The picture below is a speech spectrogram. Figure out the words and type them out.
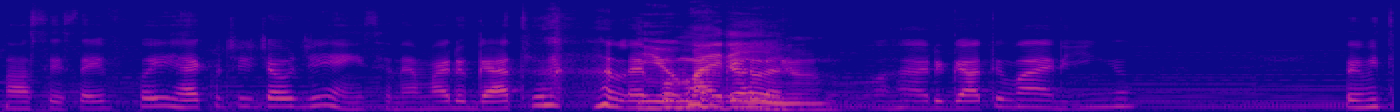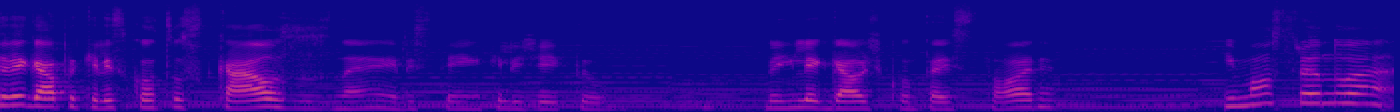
Nossa, isso aí foi recorde de audiência, né? Mário Gato leva E o Marinho. O Mário Gato e o Marinho. Foi muito legal, porque eles contam os causos, né? Eles têm aquele jeito bem legal de contar a história. E mostrando a,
